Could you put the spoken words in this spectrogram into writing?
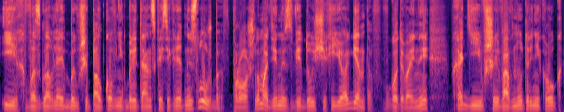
Их возглавляет бывший полковник британской секретной службы, в прошлом один из ведущих ее агентов, в годы войны входивший во внутренний круг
